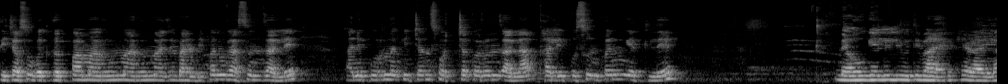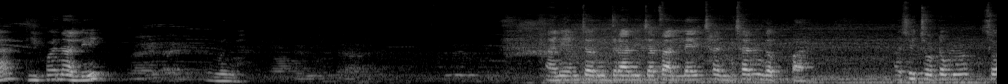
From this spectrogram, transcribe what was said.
तिच्यासोबत गप्पा मारून मारून माझे भांडी पण घासून झाले आणि पूर्ण किचन स्वच्छ करून झाला. खाली पुसून पण घेतले. म्याऊ गेलेली होती बाहेर खेळायला. ती पण आली. आणि आमच्या रुद्राणीच्या चालल्या छान छान गप्पा. असे छोटं मुलं छो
